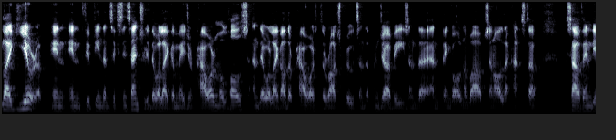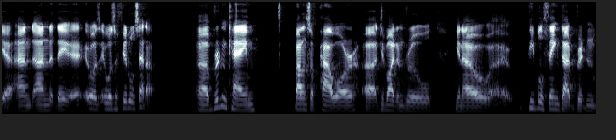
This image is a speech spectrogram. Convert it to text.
like Europe in in 15th and 16th century. They were like a major power Mughals and there were like other powers the Rajputs and the Punjabis and the and Bengal Nawabs and all that kind of stuff South India. And and they it was it was a feudal setup. Uh, Britain came balance of power uh, divide and rule you know, uh, people think that Britain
